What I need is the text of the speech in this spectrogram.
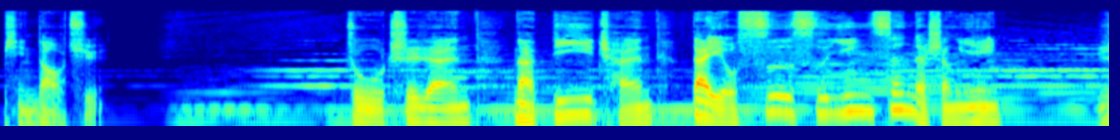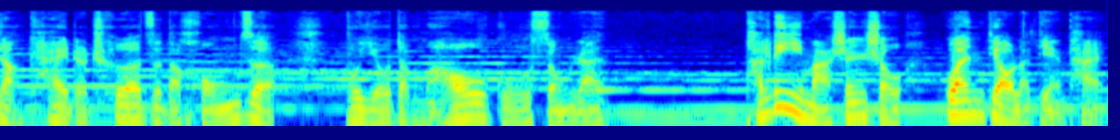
频道去。主持人那低沉带有丝丝阴森的声音，让开着车子的红子不由得毛骨悚然。他立马伸手关掉了电台。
